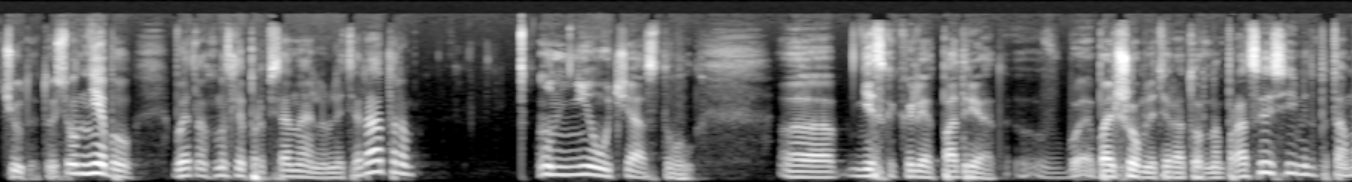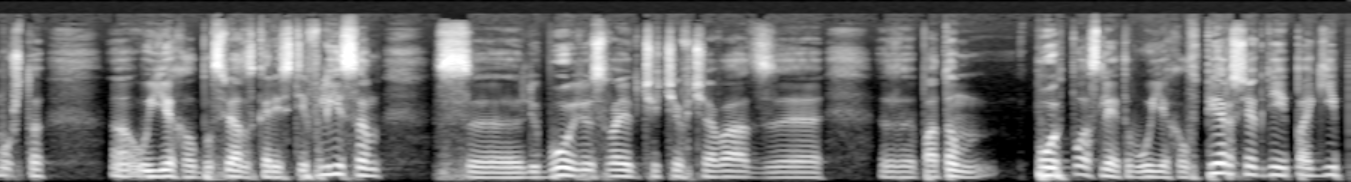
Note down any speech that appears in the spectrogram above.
чудо. То есть он не был в этом смысле профессиональным литератором, он не участвовал Э, несколько лет подряд в большом литературном процессе, именно потому что э, уехал, был связан скорее с Тифлисом, с э, любовью своей к Чевчавадзе. Потом после этого уехал в Персию, где и погиб,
